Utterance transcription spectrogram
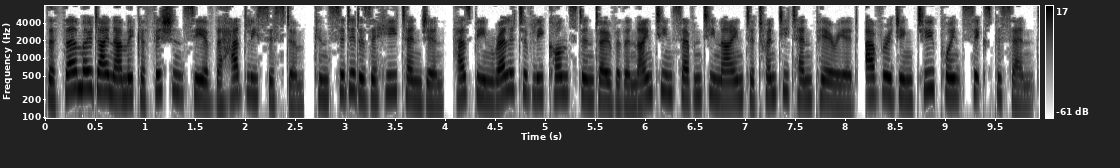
The thermodynamic efficiency of the Hadley system, considered as a heat engine, has been relatively constant over the 1979 to 2010 period, averaging 2.6%.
